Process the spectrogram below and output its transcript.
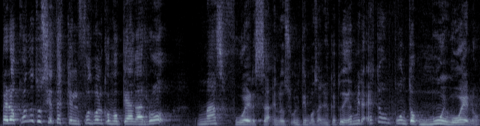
pero ¿cuándo tú sientes que el fútbol como que agarró más fuerza en los últimos años? Que tú digas, mira, esto es un punto muy bueno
